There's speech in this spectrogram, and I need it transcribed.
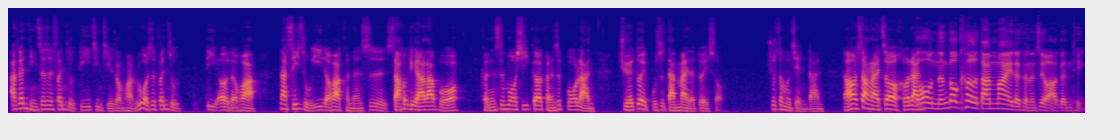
阿根廷这是分组第一晋级的状况，如果是分组第二的话，那 C 组一的话可能是沙特阿拉伯，可能是墨西哥，可能是波兰，绝对不是丹麦的对手，就这么简单。然后上来之后，荷兰哦，能够克丹麦的可能只有阿根廷。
